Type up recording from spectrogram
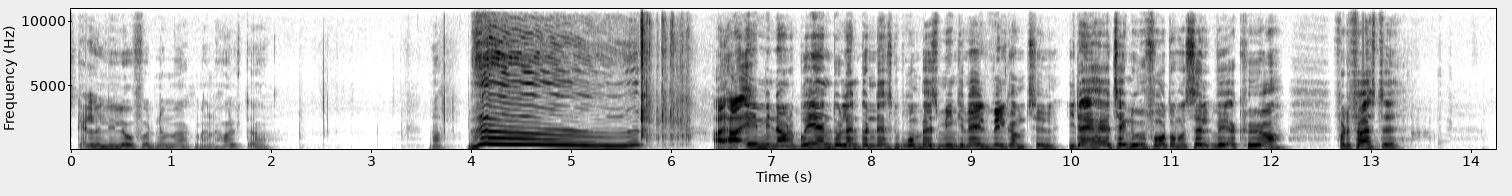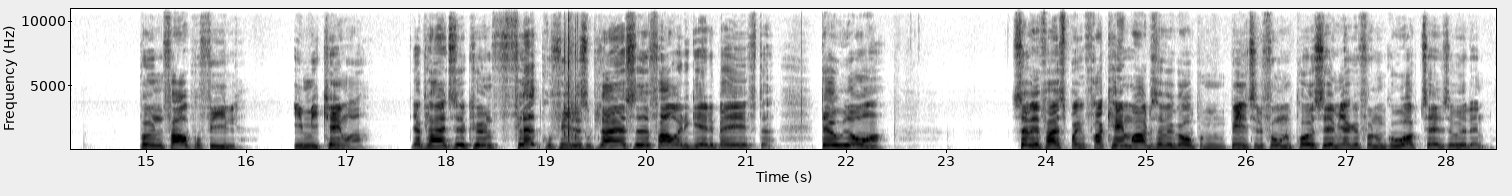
skal jeg lige love for, at den er mørk, man. Hold da. Nå. Hej, hej, mit navn er Brian. Du er landet på den danske brumbas min kanal. Velkommen til. I dag har jeg tænkt at udfordre mig selv ved at køre for det første på en farveprofil i mit kamera. Jeg plejer altid at køre en flad profil, og så plejer jeg at sidde og farveredigere det bagefter. Derudover, så vil jeg faktisk springe fra kameraet, og så vil jeg gå over på min mobiltelefon og prøve at se, om jeg kan få nogle gode optagelser ud af den.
